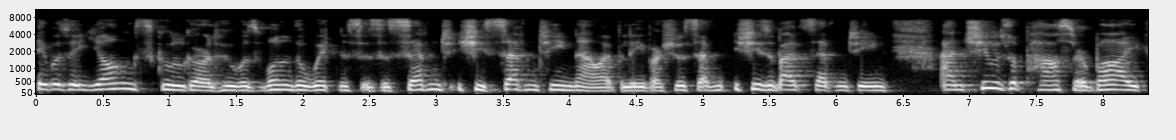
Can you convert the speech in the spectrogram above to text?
it was a young schoolgirl who was one of the witnesses. A 17, she's seventeen now, I believe, or she was seven, she's about seventeen, and she was a passerby.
